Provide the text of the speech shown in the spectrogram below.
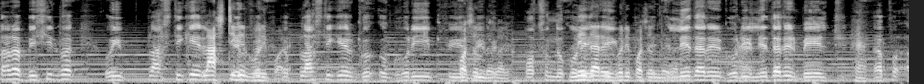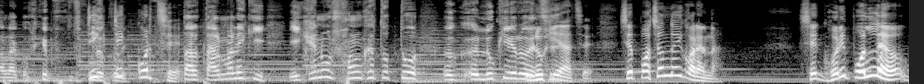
তারা বেশিরভাগ ওই প্লাস্টিকের প্লাস্টিকের ঘড়ি পরে। প্লাস্টিকের ঘড়ি পছন্দ করে। পছন্দ করে লেদারের ঘড়ি পছন্দ করে। লেদারের ঘড়ি হ্যাঁ। লেদারের বেল্ট হ্যাঁ। আলা ঘড়ি টিক টিক করছে। তার তার মানে কি? এখানেও সংখ্যা তত্ত্ব লুকিয়ে রয়েছে। লুকিয়ে আছে। সে পছন্দই করে না। সে ঘড়ি পরলেও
